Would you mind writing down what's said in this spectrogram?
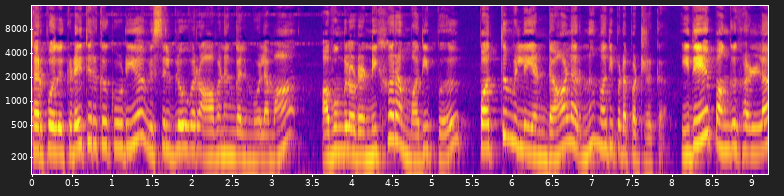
தற்போது கிடைத்திருக்கக்கூடிய விசில் ப்ளோவர் ஆவணங்கள் மூலமா அவங்களோட நிகர மதிப்பு பத்து மில்லியன் டாலர்னு மதிப்பிடப்பட்டிருக்கு. இதே பங்குகளில்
